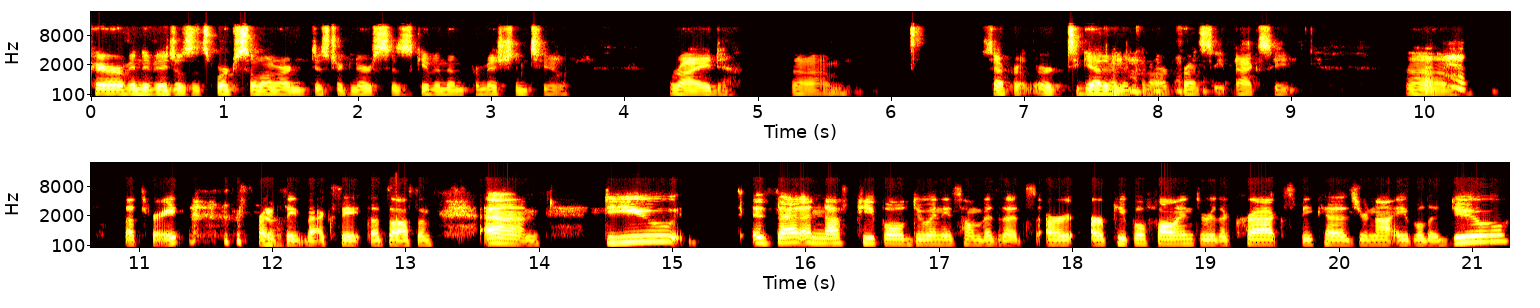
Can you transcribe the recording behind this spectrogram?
pair of individuals that's worked so long. Our district nurse has given them permission to ride um, separate or together in the car, front seat, back seat. Um, that's great. Front yeah. seat, back seat. That's awesome. Um, do you is that enough people doing these home visits? Are are people falling through the cracks because you're not able to do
